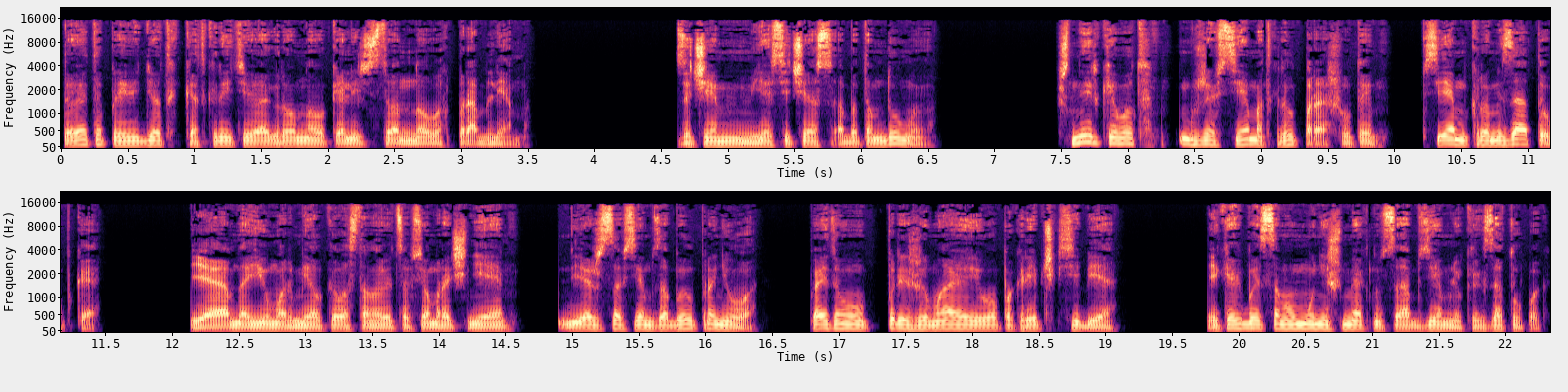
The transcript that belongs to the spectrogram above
то это приведет к открытию огромного количества новых проблем. Зачем я сейчас об этом думаю? Шнырька вот уже всем открыл парашюты. Всем, кроме Затупка. Явно юмор мелкого становится все мрачнее. Я же совсем забыл про него, поэтому прижимаю его покрепче к себе и как бы самому не шмякнуться об землю, как затупок.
